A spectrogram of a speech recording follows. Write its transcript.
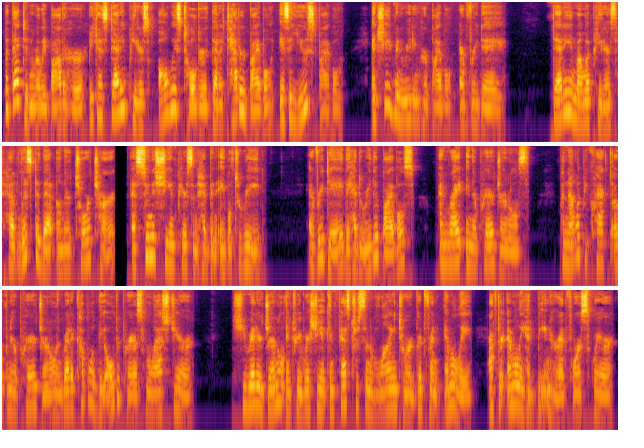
But that didn't really bother her because Daddy Peters always told her that a tattered Bible is a used Bible, and she had been reading her Bible every day. Daddy and Mama Peters had listed that on their chore chart as soon as she and Pearson had been able to read. Every day they had to read their Bibles and write in their prayer journals. Penelope cracked open her prayer journal and read a couple of the older prayers from last year. She read her journal entry where she had confessed her sin of lying to her good friend Emily after Emily had beaten her at Foursquare.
